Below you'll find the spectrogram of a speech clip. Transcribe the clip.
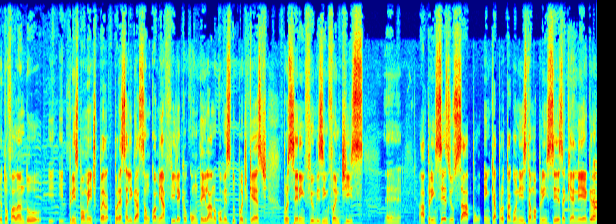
Eu tô falando, e, e principalmente por, por, essa ligação com a minha filha que eu contei lá no começo do podcast, por serem filmes infantis. É, a Princesa e o Sapo, em que a protagonista é uma princesa que é negra.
